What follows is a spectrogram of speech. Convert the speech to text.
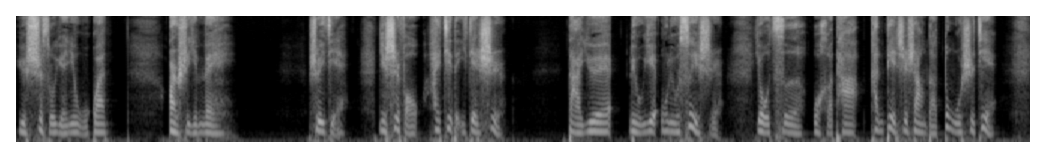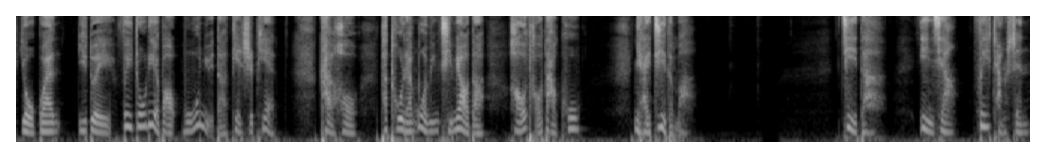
与世俗原因无关，而是因为，水姐，你是否还记得一件事？大约柳叶五六岁时，有次我和他看电视上的《动物世界》，有关一对非洲猎豹母女的电视片，看后他突然莫名其妙的嚎啕大哭。你还记得吗？记得，印象非常深。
